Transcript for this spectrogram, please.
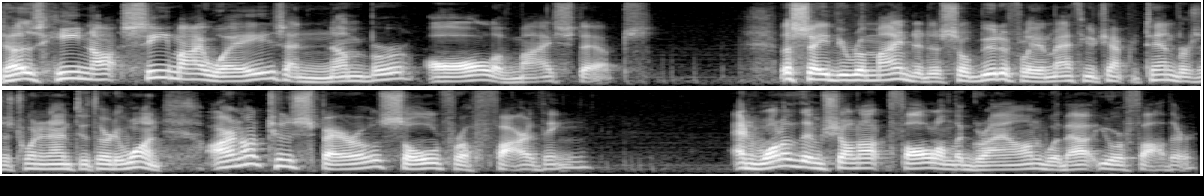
Does he not see my ways and number all of my steps? The Savior reminded us so beautifully in Matthew chapter 10, verses 29 through 31 Are not two sparrows sold for a farthing? And one of them shall not fall on the ground without your Father?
